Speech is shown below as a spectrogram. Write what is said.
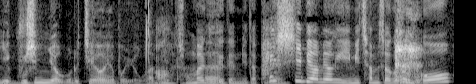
이 구심력으로 제어해 보려고 합니다. 아, 정말 네. 기대됩니다. 80여 명이 이미 참석을 했고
